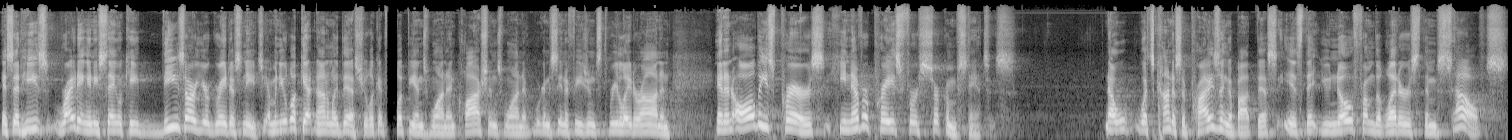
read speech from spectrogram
is that he's writing and he's saying, okay, these are your greatest needs. I mean, you look at not only this, you look at Philippians 1 and Colossians 1, and we're going to see in Ephesians 3 later on. And, and in all these prayers, he never prays for circumstances. Now, what's kind of surprising about this is that you know from the letters themselves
